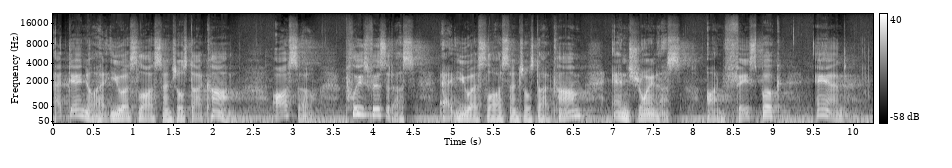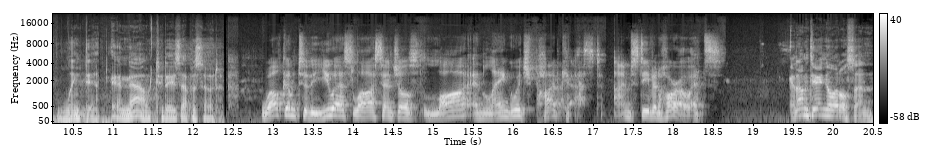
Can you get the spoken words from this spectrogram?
at daniel at uslawessentials.com. Also, please visit us at uslawessentials.com and join us on Facebook and LinkedIn. And now, today's episode. Welcome to the U.S. Law Essentials Law and Language Podcast. I'm Stephen Horowitz. And I'm Daniel Edelson.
